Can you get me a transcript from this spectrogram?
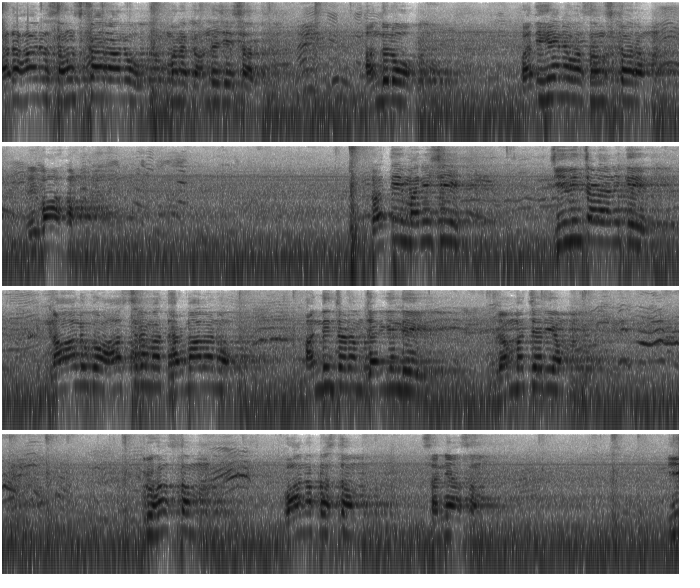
పదహారు సంస్కారాలు మనకు అందజేశారు. అందులో పదిహేనవ సంస్కారం వివాహం. ప్రతి మనిషి జీవించడానికి నాలుగు ఆశ్రమ ధర్మాలను అందించడం జరిగింది. బ్రహ్మచర్యం గృహస్థం వానప్రస్థం సన్యాసం. ఈ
